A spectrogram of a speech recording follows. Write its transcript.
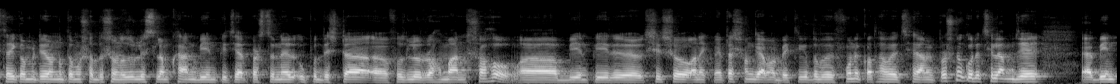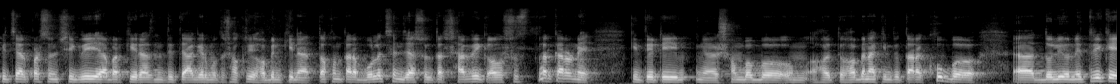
স্থায়ী কমিটির অন্যতম সদস্য নজরুল ইসলাম খান, বিএনপি চেয়ারপারসনের উপদেষ্টা ফজলুর রহমান সহ বিএনপির শীর্ষ অনেক নেতার সঙ্গে আমার ব্যক্তিগতভাবে ফোনে কথা হয়েছে। আমি প্রশ্ন করেছিলাম যে বিএনপি চেয়ারপারসন শীঘ্রই আবার কি রাজনীতিতে আগের মতো সক্রিয় হবেন কিনা, তখন তারা বলেছেন যে আসলে তার শারীরিক অসুস্থতার কারণে কিন্তু এটি সম্ভব হয়তো হবে না। কিন্তু তারা খুব দলীয় নেত্রীকে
